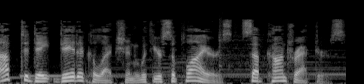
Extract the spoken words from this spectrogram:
up-to-date data collection with your suppliers, subcontractors,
